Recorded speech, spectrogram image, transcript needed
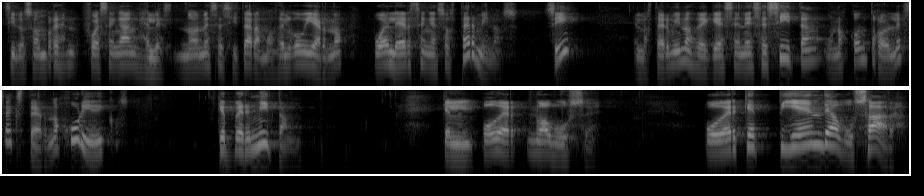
si los hombres fuesen ángeles no necesitáramos del gobierno, puede leerse en esos términos, ¿sí? En los términos de que se necesitan unos controles externos jurídicos que permitan que el poder no abuse. Poder que tiende a abusar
